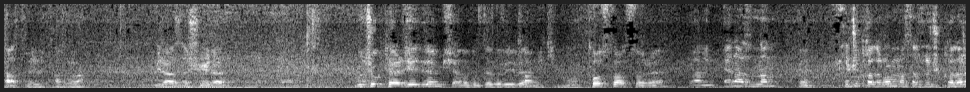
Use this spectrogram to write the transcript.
tat verir tavuğa. Biraz da şöyle Bu çok tercih edilen bir şey anladığım kadarıyla. tabii ki bu. Tosttan sonra. Yani en azından Heh. sucuk kadar olmasa sucuk kadar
